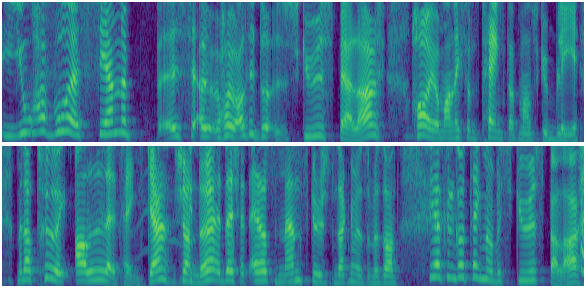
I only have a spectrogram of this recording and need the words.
Jo, har vært scene... Har jo alltid Skuespiller har jo man liksom tenkt at man skulle bli. Men da tror jeg alle tenker. Skjønner du? Det er ikke et eneste menneske du snakker med som er sånn jeg kunne godt tenkt meg å bli skuespiller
